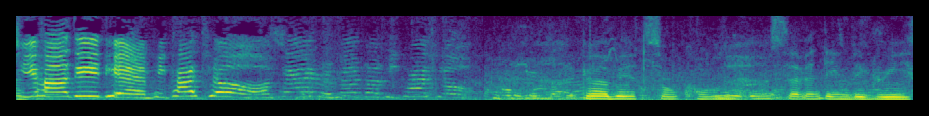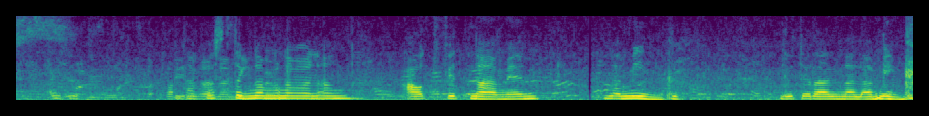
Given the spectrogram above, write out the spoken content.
集合地点 Pikachu. Okay, remember Pikachu. Grabe, it's so cold. 17 degrees. Tapos tignan mo naman ang outfit namin. Lamig. Literal na lamig.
